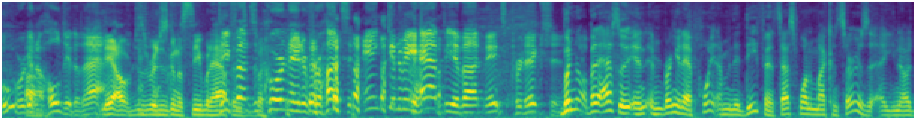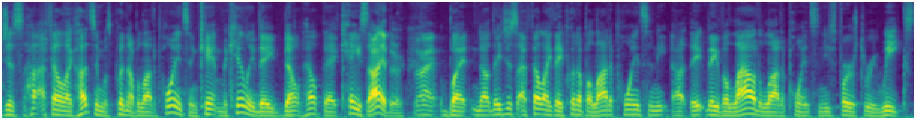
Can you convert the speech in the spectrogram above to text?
Ooh, we're going to Uh, hold you to that. Yeah, we're just, we're just going to see what happens. Defensive coordinator for Hudson ain't going to be happy about Nate's prediction. But no, but absolutely, and, and bringing that point, I mean, the defense, that's one of my concerns. Uh, You know, just I felt like Hudson was putting up a lot of points, and Canton McKinley, they don't help that case either. Right. But no, they just, I felt like they put up a lot of points, and uh, they, they've allowed a lot of points in these first three weeks.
